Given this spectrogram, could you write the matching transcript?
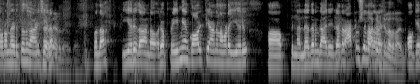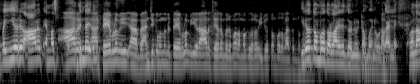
അവരൊന്ന് എടുത്തെന്ന് കാണിച്ചു തരാം. അപ്പോൾ എന്താ ഈ ഒരു ഇതാണ്ടോ ഒരു പ്രീമിയം ക്വാളിറ്റിയാണ് നമ്മുടെ ഈ ഒരു പിന്നെ ലെതറും കാര്യം ലെതർ ആർട്ടിഫിഷ്യൽ ഓക്കെ അപ്പൊ ഈ ഒരു ആറ് എം എസ് ആറ് ടേബിളും ഈ അഞ്ചുക്ക് ടേബിളും ഈ ഒരു ആറ് ചെയറും വരുമ്പോൾ നമുക്ക് വെറും ഇരുപത്തൊമ്പത് തൊള്ളായിരത്തി ഇരുപത്തൊമ്പത് തൊള്ളായിരത്തി തൊണ്ണൂറ്റൊമ്പതിന് കൊടുക്കാം അല്ലേ? അപ്പോൾ എന്താ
